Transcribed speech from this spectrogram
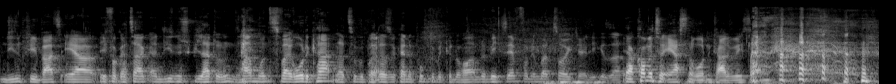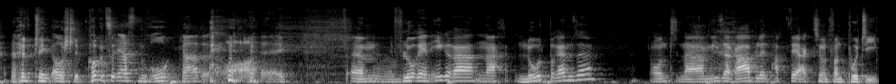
in diesem Spiel war es eher. Ich wollte gerade sagen, an diesem Spiel hat, haben uns zwei rote Karten dazu gebracht, ja. dass wir keine Punkte mitgenommen haben. Da bin ich sehr von überzeugt, ehrlich gesagt. Ja, kommen wir zur ersten roten Karte, würde ich sagen. das klingt auch schlimm. Kommen wir zur ersten roten Karte. Oh, ähm, ja. Florian Egerer nach Notbremse und einer miserablen Abwehraktion von Putti.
